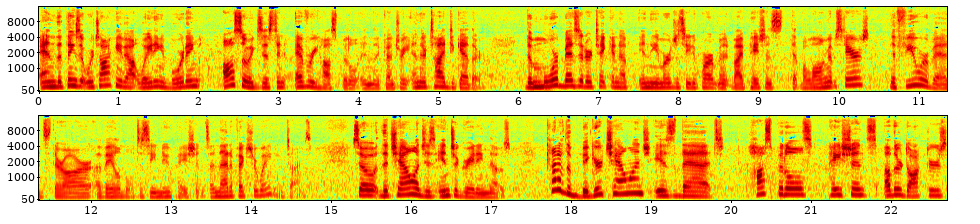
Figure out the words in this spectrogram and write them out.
And the things that we're talking about, waiting and boarding, also exist in every hospital in the country, and they're tied together. The more beds that are taken up in the emergency department by patients that belong upstairs, the fewer beds there are available to see new patients, and that affects your waiting times. So the challenge is integrating those. Kind of the bigger challenge is that hospitals, patients, other doctors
